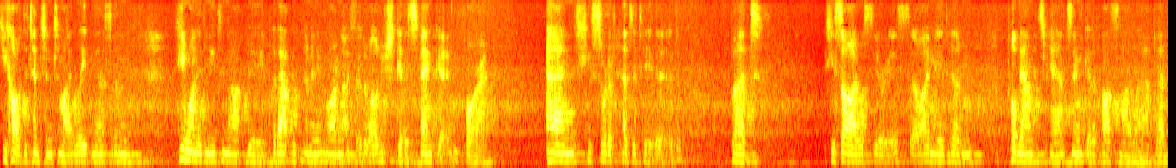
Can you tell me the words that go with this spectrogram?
he called attention to my lateness and he wanted me to not be put out with him anymore. And I said, well, you should get a spanking for it. And he sort of hesitated, but he saw I was serious, so I made him pull down his pants and get across my lap. And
